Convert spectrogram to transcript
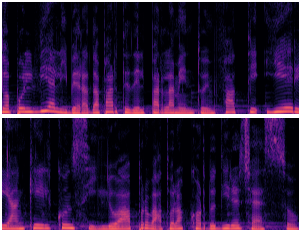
Dopo il via libera da parte del Parlamento, infatti, ieri anche il Consiglio ha approvato l'accordo di recesso.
